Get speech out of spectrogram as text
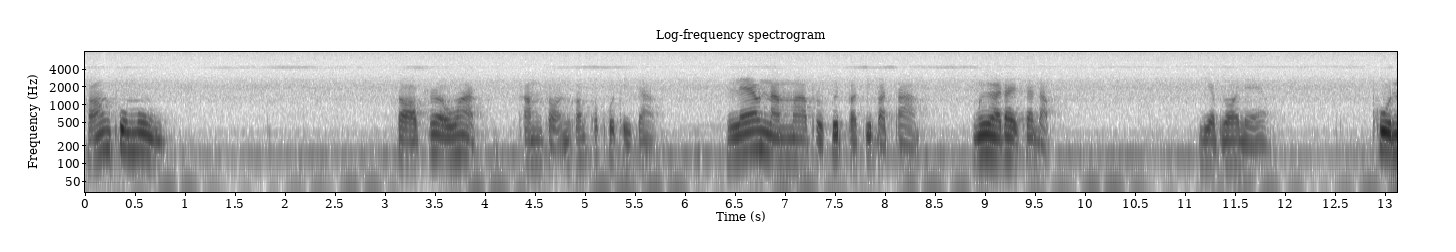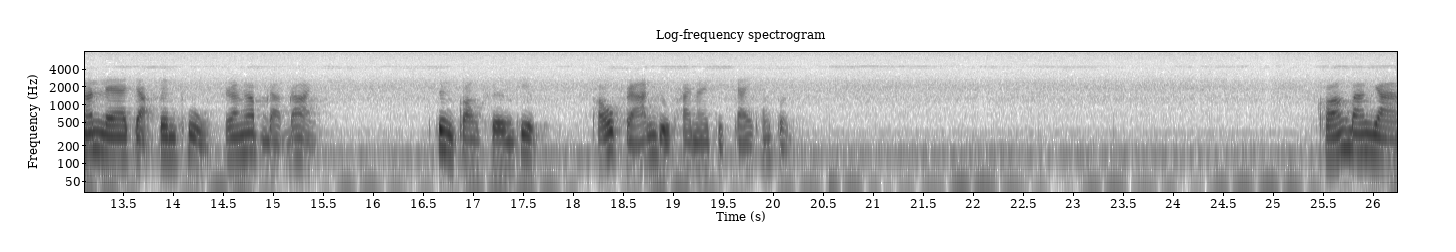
ของผู้มุ่ง ต่อพระวาทคำสอนของพระพุทธเจ้า แล้วนำมาประพฤติปฏิบัติตาม เมื่อได้สดับ เรียบร้อยแล้ว ผู้นั้นแลจะเป็นผู้ระงับดับได้ ซึ่งกองเพลิงที่เผาผลาญอยู่ภายในจิตใจของตน ของบางอย่าง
